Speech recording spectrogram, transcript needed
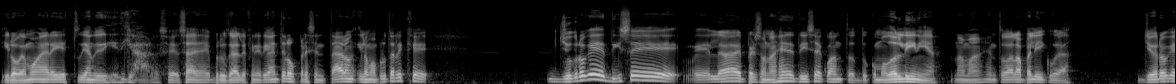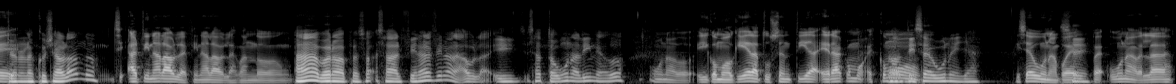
Y lo vemos ahí estudiando y dije, diablo, o sea, o sea, es brutal. Definitivamente los presentaron. Y lo más brutal es que yo creo que dice, ¿verdad? el personaje dice cuánto, como dos líneas nada más en toda la película. Yo creo que Yo no lo escuché hablando. sí, al final habla, al final habla, cuando Ah, bueno, pues, o sea, al final, al final habla. Y exacto, una línea, dos. una dos. Y como quiera, tú sentías, era como, es como, No, dice una y ya. dice una, pues, Sí. pues, una, ¿verdad?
